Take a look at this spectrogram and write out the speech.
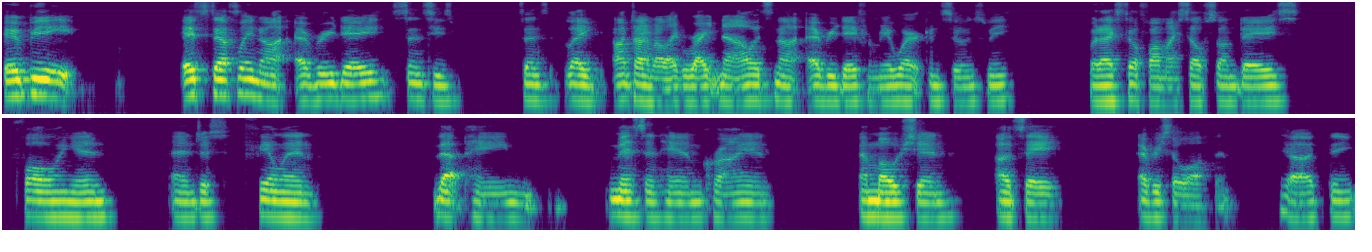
it'd be, it's definitely not every day since he's, since like I'm talking about like right now, it's not every day for me where it consumes me, but I still find myself some days following in and just feeling that pain, missing him, crying, emotion. I would say every so often. Yeah, I think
